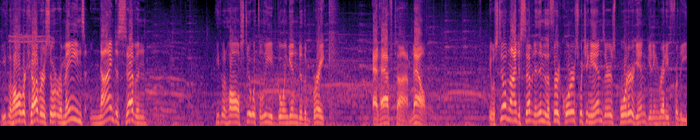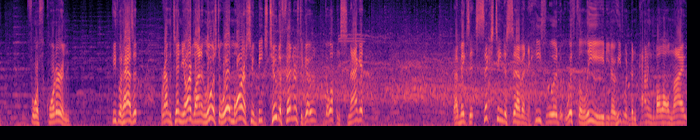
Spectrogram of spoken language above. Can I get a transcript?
Heathwood Hall recovers, so it remains 9 to 7. Heathwood Hall still with the lead going into the break at halftime. Now, it was still 9 to 7 and into the third quarter, switching ends. There's Porter again getting ready for the fourth quarter, and Heathwood has it around the 10 yard line, and Lewis to Will Morris, who beats two defenders to go, go up and snag it. That makes it 16 to 7. Heathwood with the lead. You know, Heathwood had been pounding the ball all night,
